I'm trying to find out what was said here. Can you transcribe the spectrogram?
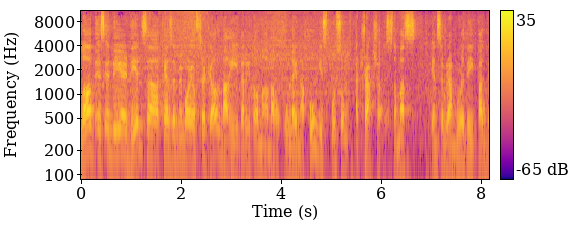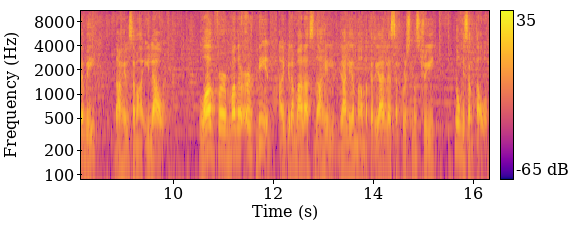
Love is in the air din sa Quezon Memorial Circle. Makikita rito ang mga makukulay na hugis pusong attractions na mas Instagram-worthy paggabi dahil sa mga ilaw. Love for Mother Earth din ang ipinamalas dahil galing ang mga materyales sa Christmas tree noong isang taon.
